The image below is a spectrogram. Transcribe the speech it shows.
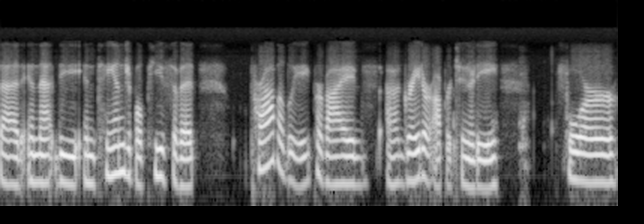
said in that the intangible piece of it probably provides a greater opportunity for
